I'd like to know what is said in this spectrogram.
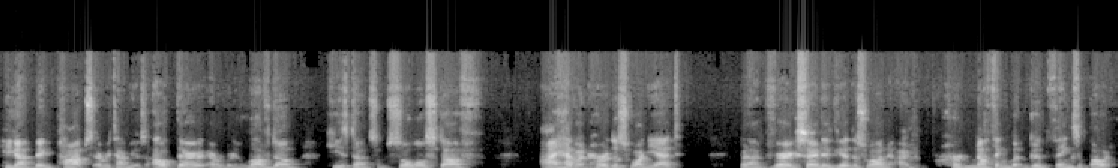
He got big pops every time he was out there. Everybody loved him. He's done some solo stuff. I haven't heard this one yet, but I'm very excited to get this one. I've heard nothing but good things about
